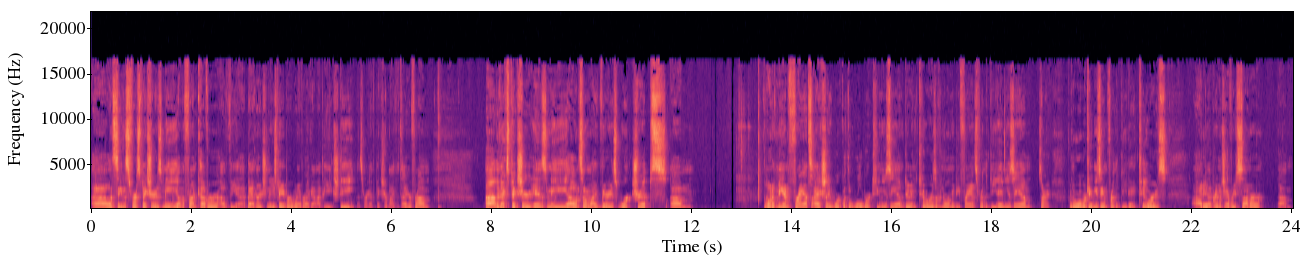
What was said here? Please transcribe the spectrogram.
Uh, let's see. This first picture is me on the front cover of the uh, Baton Rouge newspaper whenever I got my PhD. That's where I got the picture of Mike the Tiger from. Uh, the next picture is me on some of my various work trips. Um, the one of me in France. I actually work with the World War II Museum doing tours of Normandy, France for the D Day Museum. Sorry, for the World War II Museum for the D Day tours. I do that pretty much every summer. Um,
